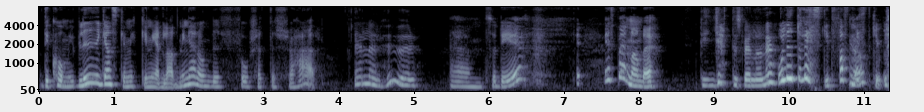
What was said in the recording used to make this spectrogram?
det kommer ju bli ganska mycket nedladdningar om vi fortsätter så här. Eller hur? Ehm, så det är spännande. Det är jättespännande. Och lite läskigt, fast Ja. mest kul.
